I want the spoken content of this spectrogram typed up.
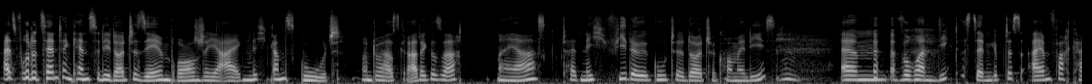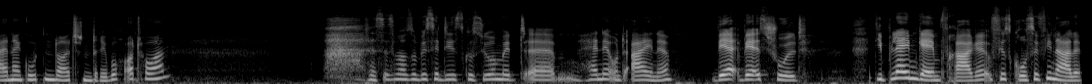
Als Produzentin kennst du die deutsche Serienbranche ja eigentlich ganz gut. Und du hast gerade gesagt, naja, es gibt halt nicht viele gute deutsche Comedies. Ähm, woran liegt das denn? Gibt es einfach keine guten deutschen Drehbuchautoren? Das ist mal so ein bisschen die Diskussion mit ähm, Henne und Ei, ne? Wer, wer ist schuld? Die Blame Game Frage fürs große Finale.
